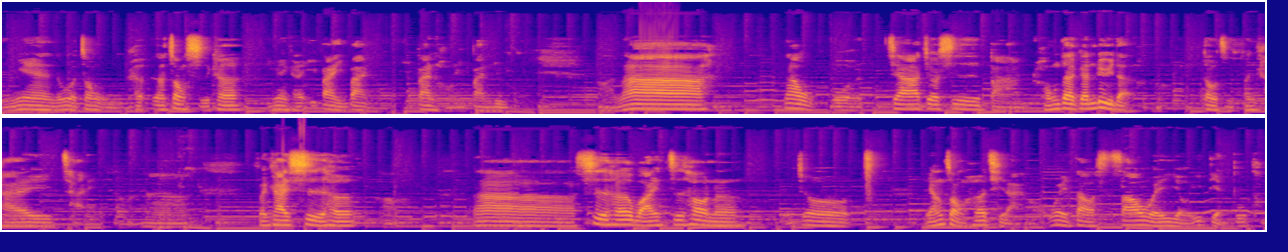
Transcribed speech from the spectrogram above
里面如果种五棵，呃，种十棵，里面可能一半一半，一半红一半绿。啊，那那我家就是把红的跟绿的豆子分开采，那分开试喝啊，那试喝完之后呢，我就两种喝起来哦味道稍微有一点不同，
